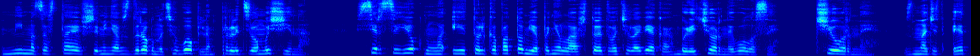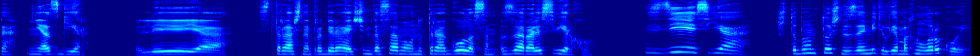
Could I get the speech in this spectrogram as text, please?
Мимо заставивший меня вздрогнуть воплем пролетел мужчина. Сердце ёкнуло, и только потом я поняла, что у этого человека были черные волосы. Черные. Значит, это не Асгер. «Лия!» Страшно пробирающим до самого нутра голосом заорали сверху. «Здесь я!» Чтобы он точно заметил, я махнула рукой.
